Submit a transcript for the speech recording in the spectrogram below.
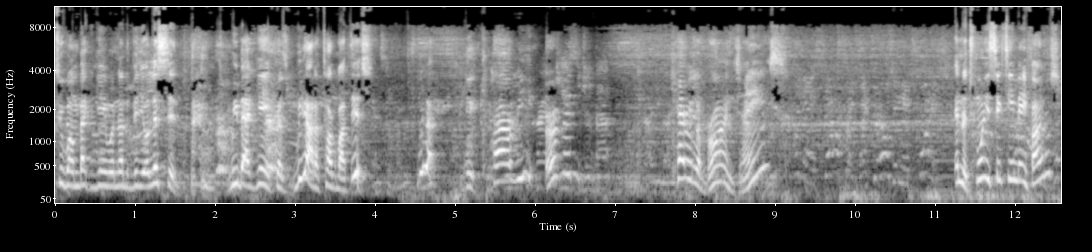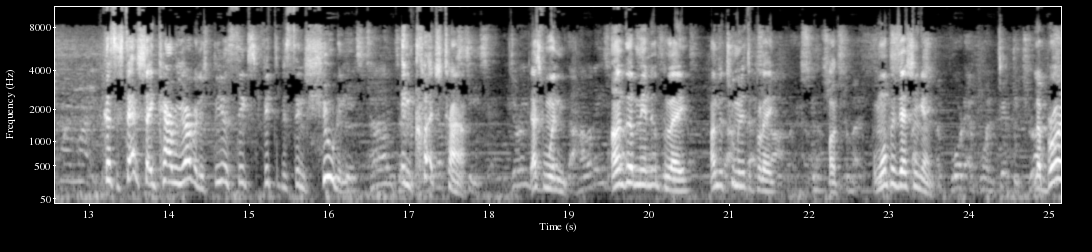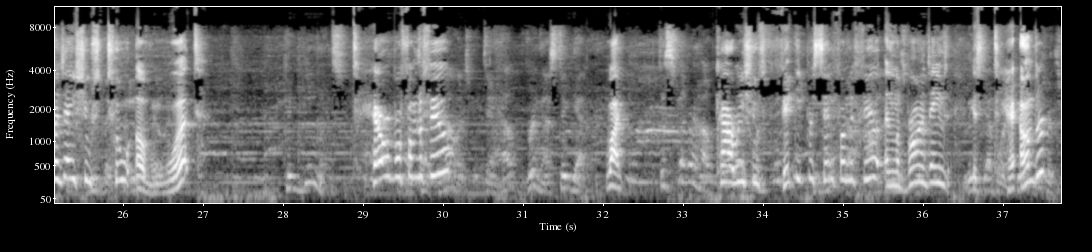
YouTube, I'm back again with another video. Listen, we back again because we got to talk about this. We got did Kyrie Irving carry LeBron James in the 2016 NBA Finals? Because the stats say Kyrie Irving is 3 6, 50% shooting in clutch time. That's when under a minute to play, under two minutes to play, a one possession game. LeBron James shoots two of what? Terrible from the field? Why? Kyrie shoots 50% from the field and LeBron James is under?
